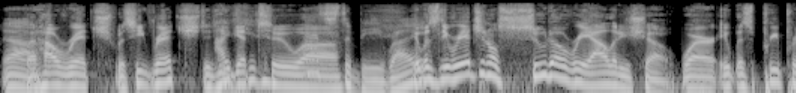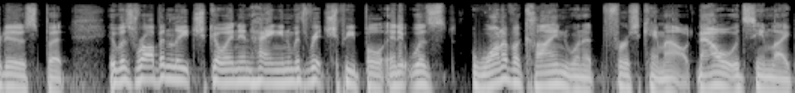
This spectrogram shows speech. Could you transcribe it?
Yeah. but how rich was he? Rich? Did he I- get he to? Uh, has to be, right? It was the original pseudo reality show where it was pre-produced, but it was Robin Leach going and hanging with rich people, and it was one of a kind when it first came out. Now it would seem like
